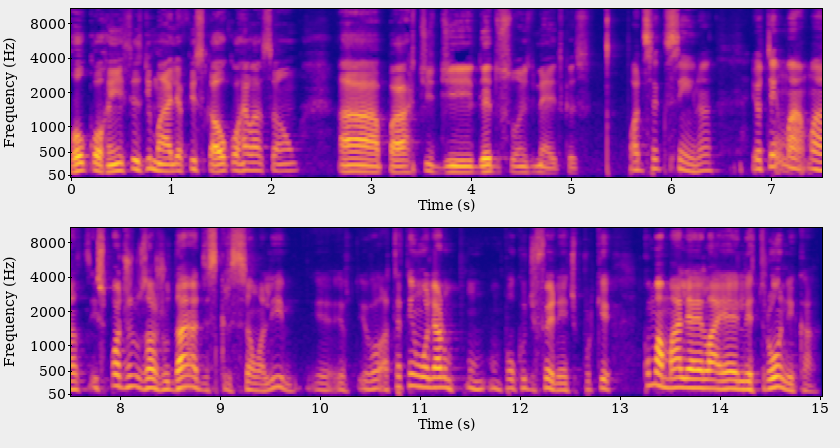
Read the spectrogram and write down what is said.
ocorrências de malha fiscal com relação à parte de deduções médicas. Pode ser que sim, né? Eu tenho uma, uma, isso pode nos ajudar a descrição ali. Eu, eu até tenho um olhar um, um, um, pouco diferente, porque como a malha ela é eletrônica,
